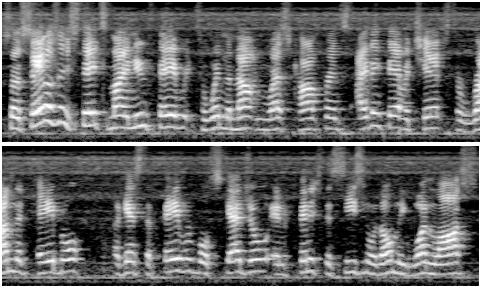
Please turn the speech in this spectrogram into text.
So San Jose State's my new favorite to win the Mountain West Conference. I think they have a chance to run the table against a favorable schedule and finish the season with only one loss.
